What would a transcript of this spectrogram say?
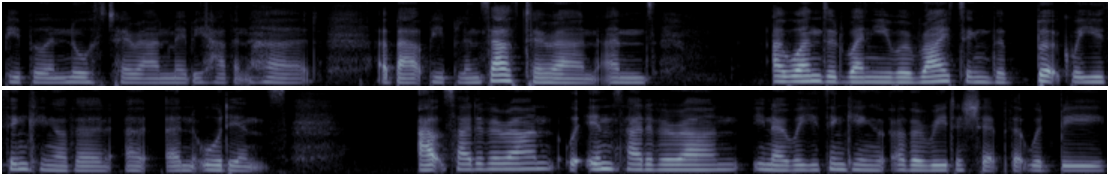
people in North Tehran maybe haven't heard about people in South Tehran. And I wondered when you were writing the book, were you thinking of a, a, an audience outside of Iran or inside of Iran? You know, were you thinking of a readership that would be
